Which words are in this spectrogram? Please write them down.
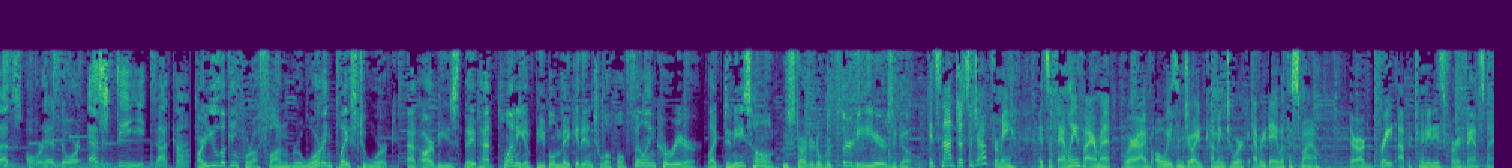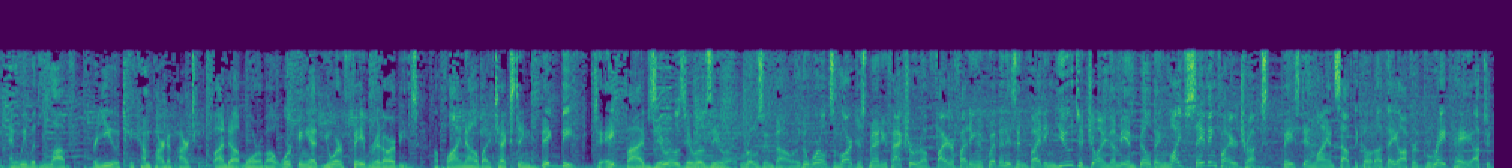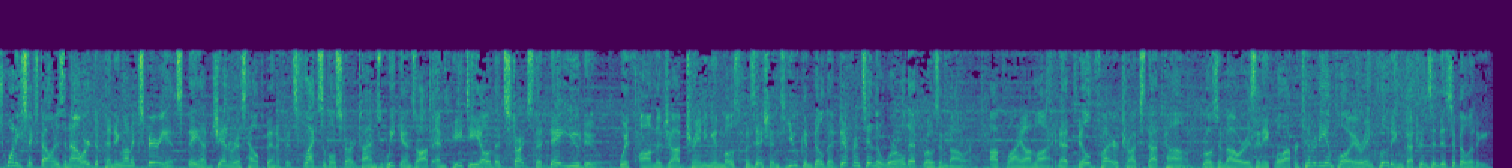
That's overheaddoorsd.com. Are you looking for a fun, rewarding place to work? At Arby's, they've had plenty of people make it into a fulfilling career, like Denise Hone, who started over 30 years ago. It's not just a job for me. It's a family environment where I've always enjoyed coming to work every day with a smile. There are great opportunities for advancement, and we would love for you to become part of our team. Find out more about working at your favorite Arby's. Apply now by texting Big Beef to 85000. Rosenbauer, the world's largest manufacturer of firefighting equipment, is inviting you to join them in building life-saving fire trucks. Based in Lyon, South Dakota, they offer great pay up to $26 an hour depending on experience. They have generous health benefits, flexible start times, weekends off, and PTO that starts the day you do. With on-the-job training in most positions, you can build a difference in the world at Rosenbauer. Apply online at buildfiretrucks.com. Rosenbauer is an equal opportunity employer, including veterans and disability.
